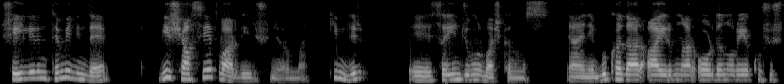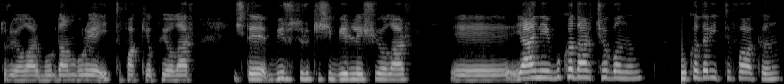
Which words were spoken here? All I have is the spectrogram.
şeylerin temelinde bir şahsiyet var diye düşünüyorum ben. Kimdir? E, Sayın Cumhurbaşkanımız. Yani bu kadar ayrımlar oradan oraya koşuşturuyorlar, buradan buraya ittifak yapıyorlar. İşte bir sürü kişi birleşiyorlar e, yani bu kadar çabanın, bu kadar ittifakın,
